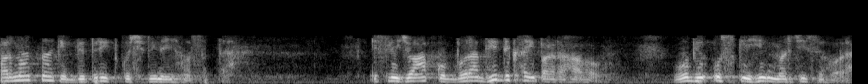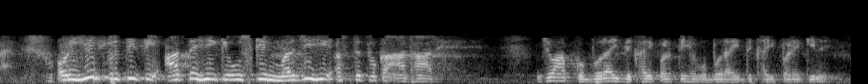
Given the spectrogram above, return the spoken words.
परमात्मा के विपरीत कुछ भी नहीं हो सकता। इसलिए जो आपको बुरा भी दिखाई पड़ रहा हो, वो भी उसकी ही मर्ज़ी से हो रहा है। और ये प्रतीति आते ही कि उसकी मर्ज़ी ही अस्तित्व का आधार है। जो आपको बुराई दिखाई पड़ती है, वो बुराई दिखाई पड़ेगी नहीं।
